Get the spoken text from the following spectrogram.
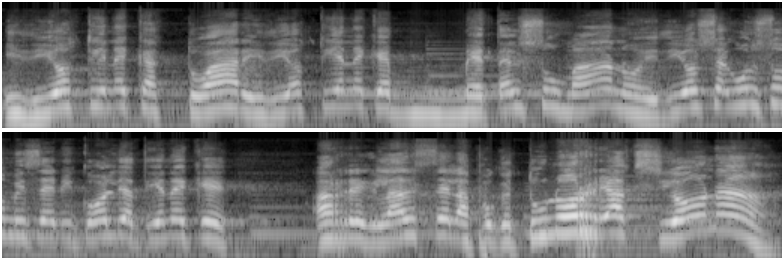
Y Dios tiene que actuar y Dios tiene que meter su mano y Dios según su misericordia tiene que arreglárselas porque tú no reaccionas.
